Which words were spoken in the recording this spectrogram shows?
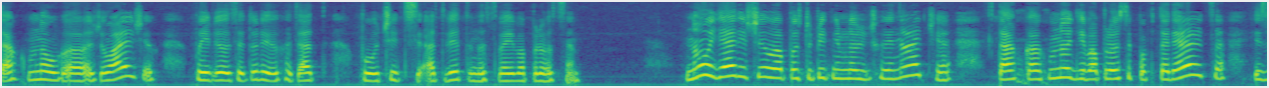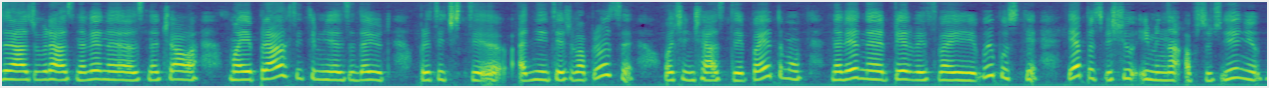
так много желающих появилось, которые хотят получить ответы на свои вопросы. Но я решила поступить немножечко иначе, так как многие вопросы повторяются из раза в раз. Наверное, сначала в моей практике мне задают практически одни и те же вопросы, очень часто, и поэтому, наверное, первые свои выпуски я посвящу именно обсуждению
